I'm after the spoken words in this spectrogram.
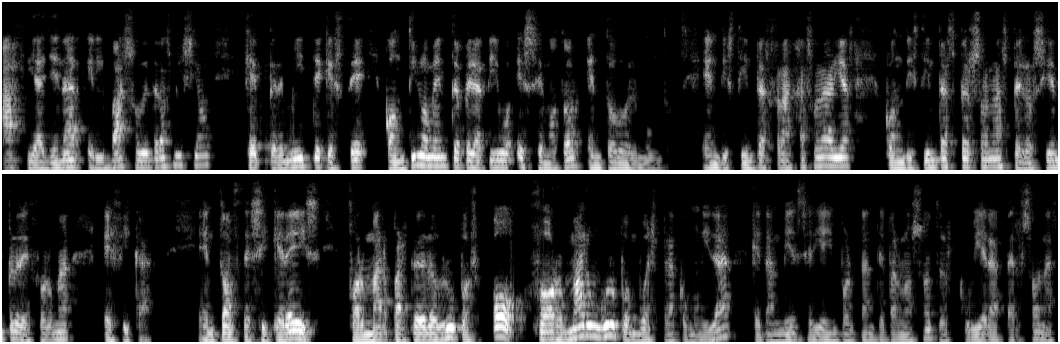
hacia llenar el vaso de transmisión que permite que esté continuamente operativo ese motor en todo el mundo, en distintas franjas horarias, con distintas personas, pero siempre de forma eficaz. Entonces, si queréis formar parte de los grupos o formar un grupo en vuestra comunidad, que también sería importante para nosotros que hubiera personas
